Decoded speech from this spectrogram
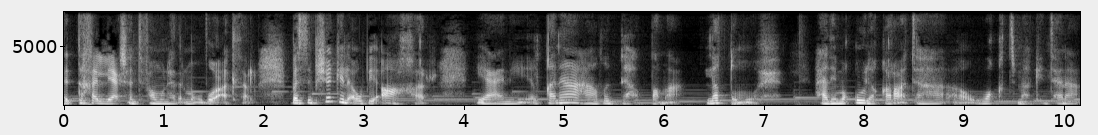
التخلي عشان تفهمون هذا الموضوع أكثر. بس بشكل أو بآخر يعني القناعة ضدها الطمع لا الطموح. هذه مقولة قرأتها وقت ما كنت أنا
